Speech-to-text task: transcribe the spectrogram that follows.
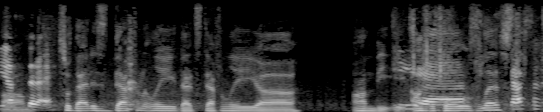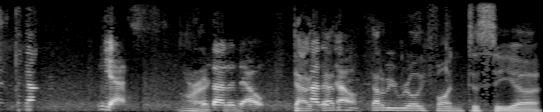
Yesterday. Um, so that is definitely that's definitely uh, on the on the goals list. Yes, All right, without a doubt. That Without a that'd doubt. be, that'll be really fun to see uh,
